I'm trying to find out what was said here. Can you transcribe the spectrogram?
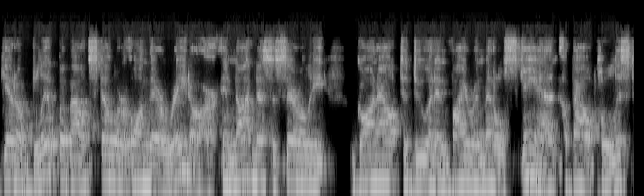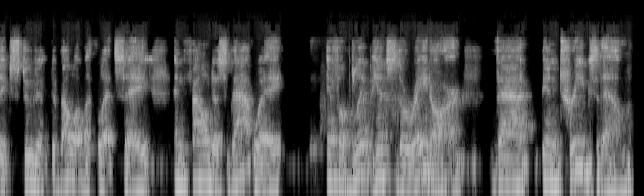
get a blip about Stellar on their radar and not necessarily gone out to do an environmental scan about holistic student development, let's say, and found us that way. If a blip hits the radar that intrigues them,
